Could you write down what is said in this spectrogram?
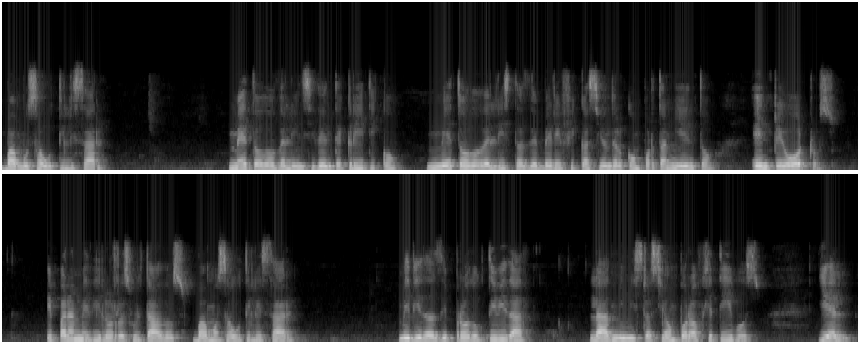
vamos a utilizar método del incidente crítico, método de listas de verificación del comportamiento, entre otros. Y para medir los resultados vamos a utilizar medidas de productividad, la administración por objetivos y el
